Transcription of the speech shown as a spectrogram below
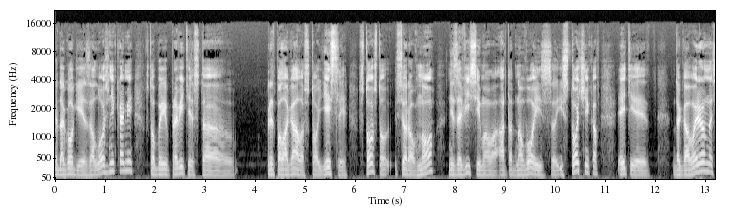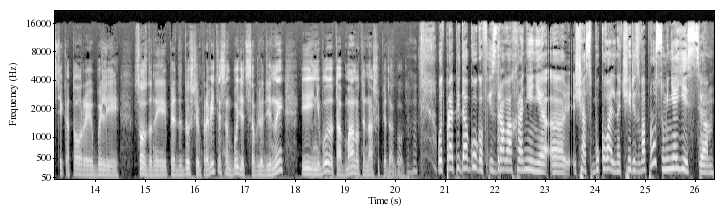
педагоги заложниками, чтобы правительство предполагало, что если что, что все равно, независимого от одного из источников, эти договоренности, которые были созданы предыдущим правительством, будут соблюдены и не будут обмануты наши педагоги. Вот про педагогов и здравоохранение э, сейчас буквально через вопрос. У меня есть э,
